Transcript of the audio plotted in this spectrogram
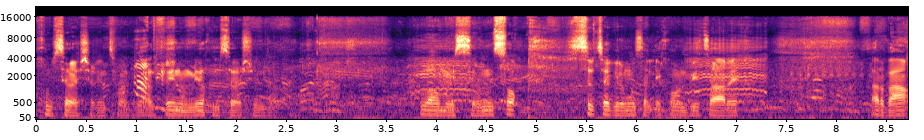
25 الله، 2125 درهم اللهم يسر من سوق. السبتة موسى الإخوان بتاريخ 4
